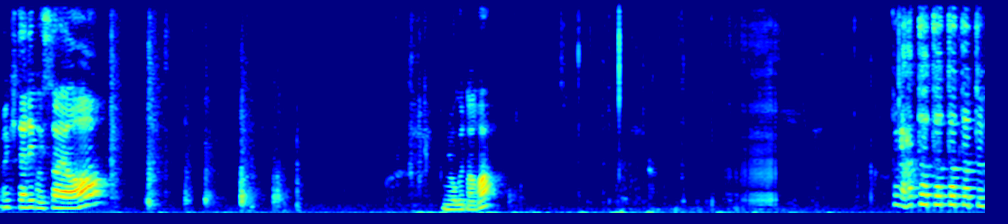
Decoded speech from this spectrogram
왜 기다리고 있어요? 여기다가 저기 아트 아트 아트 아트 아트.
